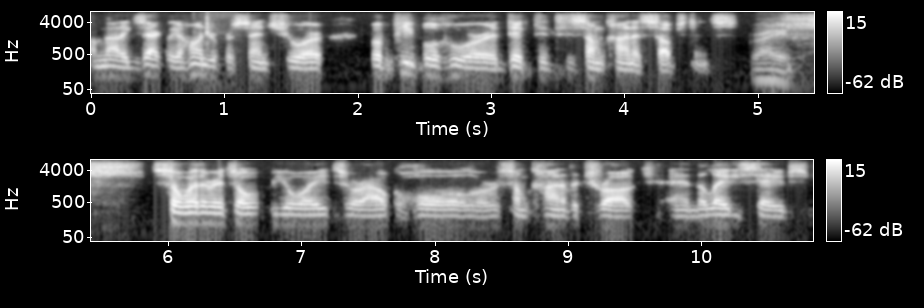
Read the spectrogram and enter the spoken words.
I'm not exactly 100% sure, but people who are addicted to some kind of substance. Right. So whether it's opioids or alcohol or some kind of a drug, and the lady saves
